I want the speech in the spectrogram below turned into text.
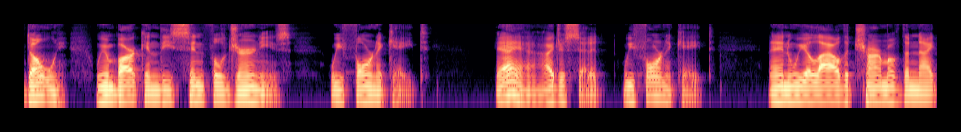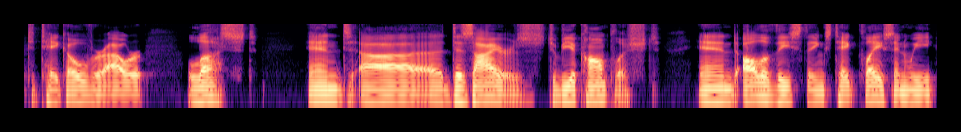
don't we? We embark in these sinful journeys. We fornicate. Yeah, yeah, I just said it. We fornicate. And we allow the charm of the night to take over our lust and uh, desires to be accomplished. And all of these things take place, and we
